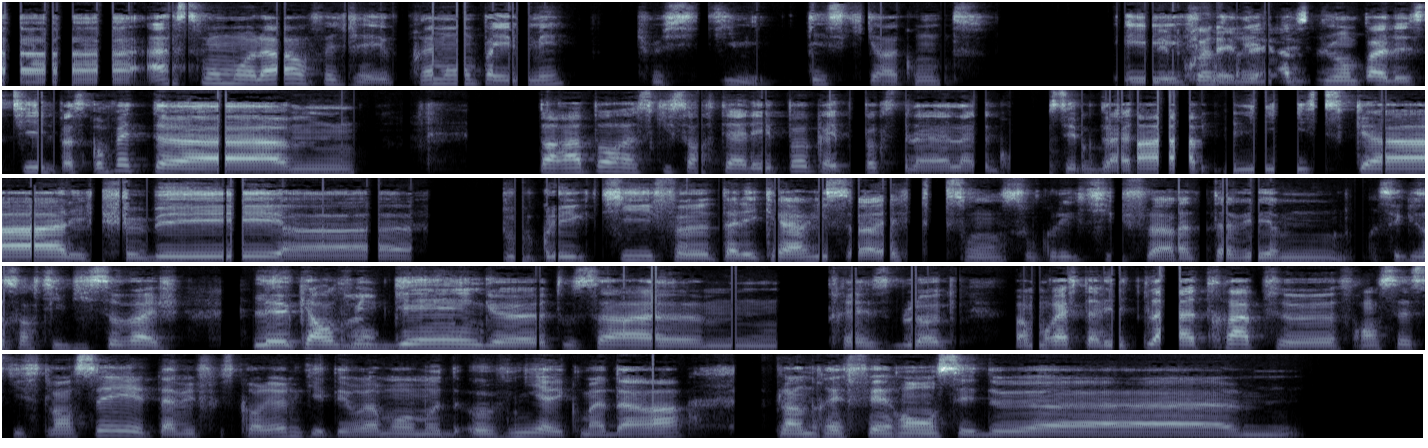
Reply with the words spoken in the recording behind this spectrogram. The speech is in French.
à ce moment-là, en fait, j'avais vraiment pas aimé. Je me suis dit, mais qu'est-ce qu'il raconte? Et je t'avais absolument pas le style. Parce qu'en fait, euh, par rapport à ce qui sortait à l'époque, à l'époque, c'était la, la grosse époque de la rap, les Niska, les Chebet, euh, tout le collectif, euh, t'as les Caris son, son collectif là, t'avais euh, ceux qui ont sorti Vie Sauvage, le 40 000 Ouais. Gang, euh, tout ça, euh, 13 blocs. Enfin bref, t'avais toute la trappe euh, française qui se lançait, et t'avais Frisk Corleone qui était vraiment en mode ovni avec Madara, plein de références et de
